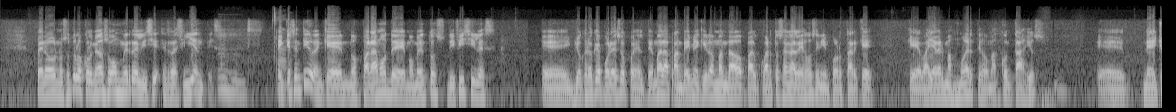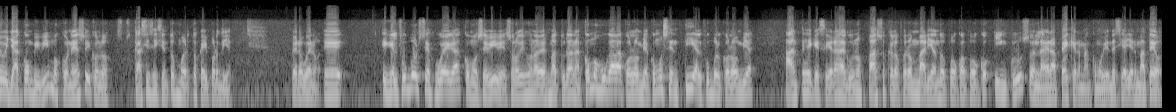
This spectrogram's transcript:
pero nosotros los colombianos somos muy resilientes. ¿En qué sentido? En que nos paramos de momentos difíciles. Eh, yo creo que por eso, pues el tema de la pandemia aquí lo han mandado para el cuarto San Alejo, sin importar que, que vaya a haber más muertes o más contagios. Eh, de hecho, ya convivimos con eso y con los casi 600 muertos que hay por día. Pero bueno, eh, en el fútbol se juega como se vive, eso lo dijo una vez Maturana. ¿Cómo jugaba Colombia? ¿Cómo sentía el fútbol Colombia antes de que se dieran algunos pasos que lo fueron variando poco a poco, incluso en la era Peckerman, como bien decía ayer Mateo?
